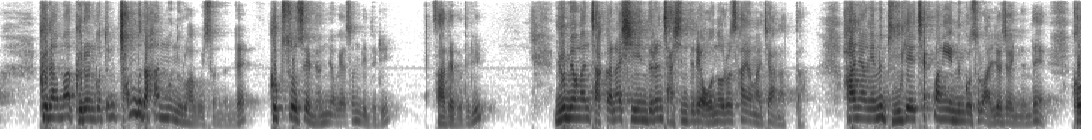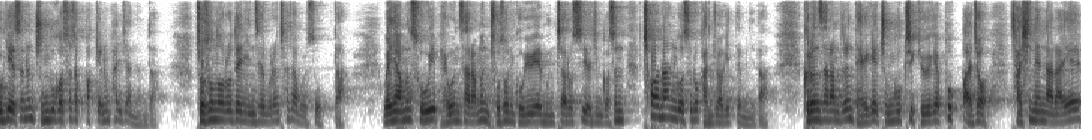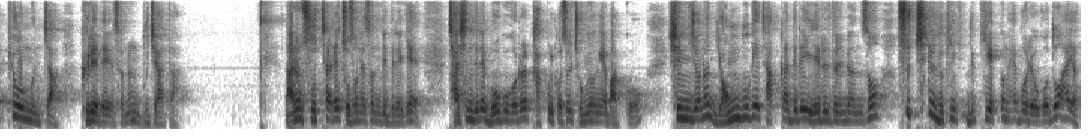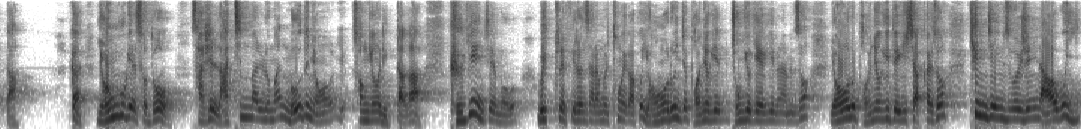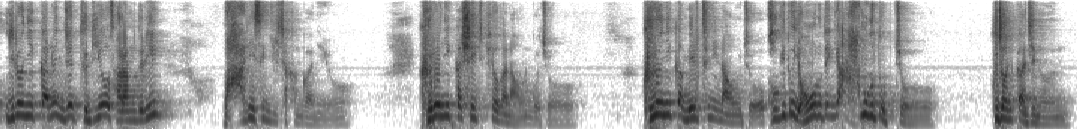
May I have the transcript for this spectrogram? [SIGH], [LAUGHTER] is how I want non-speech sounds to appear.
그나마 그런 것들은 전부 다 한문으로 하고 있었는데 극소수의 몇몇의 선비들이 사대부들이 유명한 작가나 시인들은 자신들의 언어를 사용하지 않았다. 한양에는 두 개의 책방이 있는 것으로 알려져 있는데 거기에서는 중국어 서적밖에는 팔지 않는다. 조선어로 된 인쇄물은 찾아볼 수 없다. 왜냐하면 소위 배운 사람은 조선 고유의 문자로 쓰여진 것은 천한 것으로 간주하기 때문이다. 그런 사람들은 대개 중국식 교육에 푹 빠져 자신의 나라의 표음 문자, 글에 대해서는 무지하다. 나는 수차례 조선의 선비들에게 자신들의 모국어를 가꿀 것을 종용해 봤고, 심지어는 영국의 작가들의 예를 들면서 수치를 느끼, 느끼게끔 해보려고도 하였다. 그러니까 영국에서도 사실 라틴 말로만 모든 영어, 성경을 읽다가 그게 이제 뭐 위클리프 이런 사람을 통해 갖고 영어로 이제 번역이 종교 개혁이 일어나면서 영어로 번역이 되기 시작해서 킹 제임스 버전이 나오고 이- 이러니까는 이제 드디어 사람들이 말이 생기기 시작한 거 아니에요. 그러니까 셰익스피어가 나오는 거죠. 그러니까 밀튼이 나오죠. 거기도 영어로 된 게 아무것도 없죠. 그 전까지는.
